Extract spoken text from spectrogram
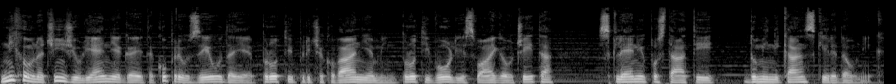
Njihov način življenja ga je tako prevzel, da je proti pričakovanjem in proti volji svojega očeta sklenil postati dominikanski redovnik.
